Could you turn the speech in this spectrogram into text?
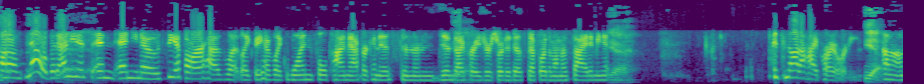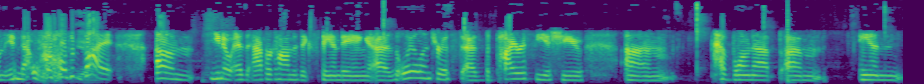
um, no, but I mean, it's and and you know, CFR has what like they have like one full time Africanist, and then Jim Yeah. Fraser sort of does stuff for them on the side. I mean, it, yeah, it's not a high priority Yeah. um, in that world. But um, you know, as AFRICOM is expanding, as oil interests, as the piracy issue um, have blown up, um, and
